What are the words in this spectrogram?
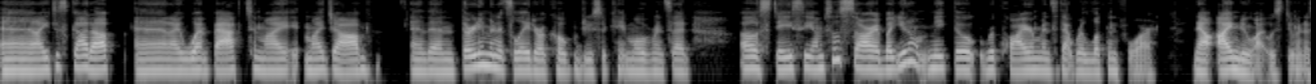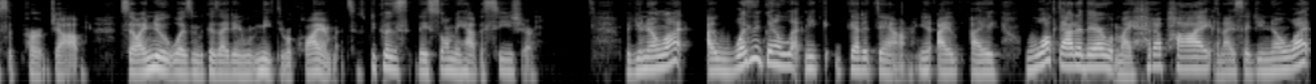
And I just got up, and I went back to my my job, and then 30 minutes later, a co-producer came over and said, "Oh, Stacy, I'm so sorry, but you don't meet the requirements that we're looking for." Now, I knew I was doing a superb job, so I knew it wasn't because I didn't meet the requirements, it's because they saw me have a seizure. But you know what? I wasn't gonna let me get it down, you know, I I walked out of there with my head up high, and I said, "You know what?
